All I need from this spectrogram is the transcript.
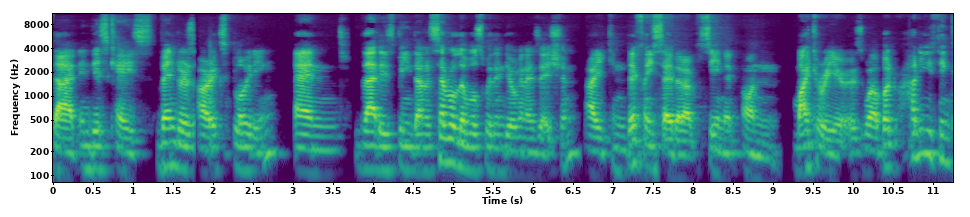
that in this case vendors are exploiting and that is being done at several levels within the organization. I can definitely say that I've seen it on my career as well. But how do you think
